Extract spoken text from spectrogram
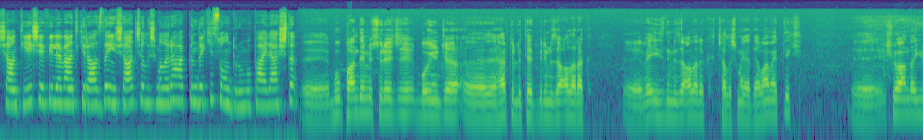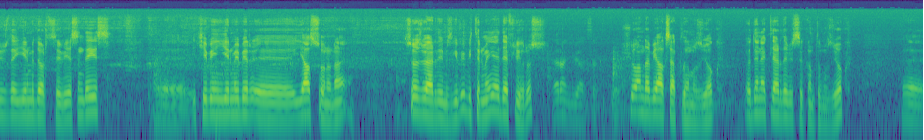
Şantiye şefi Levent Kiraz da inşaat çalışmaları hakkındaki son durumu paylaştı. Ee, Bu pandemi süreci boyunca e, her türlü tedbirimizi alarak e, ve iznimizi alarak çalışmaya devam ettik. E, Şu anda %24 seviyesindeyiz. E, 2021 e, yaz sonuna söz verdiğimiz gibi bitirmeyi hedefliyoruz. Herhangi bir aksaklık yok. Şu anda bir aksaklığımız yok. Ödeneklerde bir sıkıntımız yok. E,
